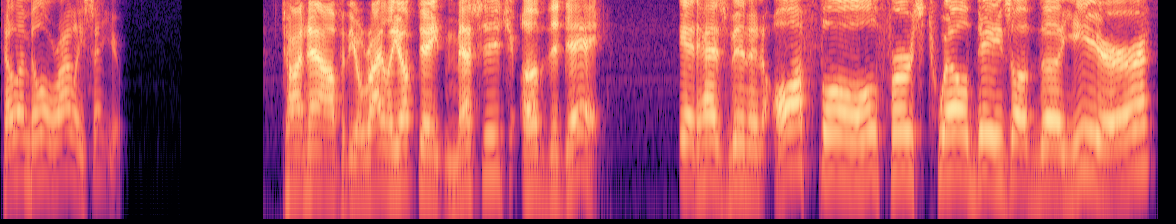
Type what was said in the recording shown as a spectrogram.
Tell them Bill O'Reilly sent you. Time now for the O'Reilly Update message of the day. It has been an awful first 12 days of the year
